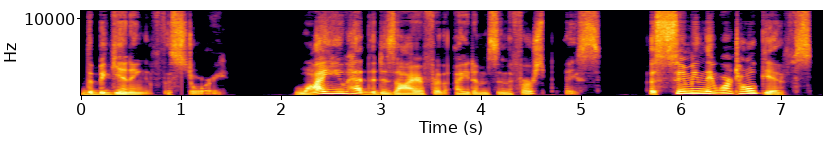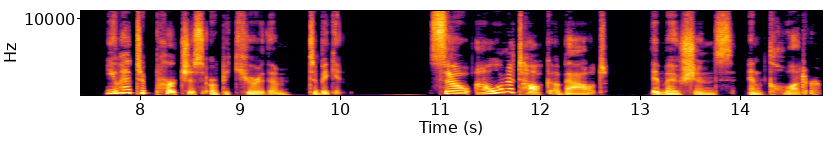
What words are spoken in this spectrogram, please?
the beginning of the story? Why you had the desire for the items in the first place? Assuming they weren't all gifts, you had to purchase or procure them to begin. So, I want to talk about emotions and clutter.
